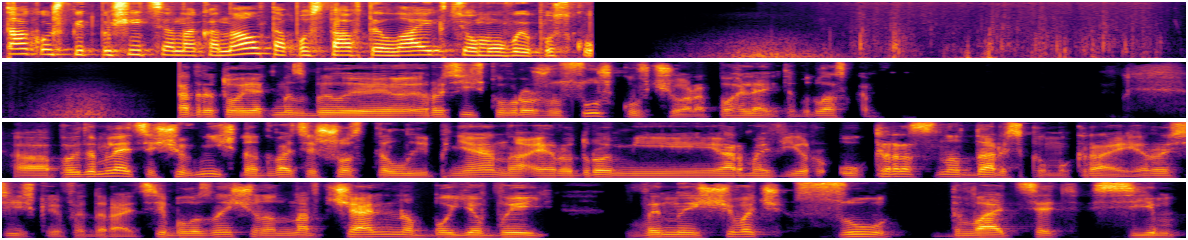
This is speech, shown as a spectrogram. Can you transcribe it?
Також підпишіться на канал та поставте лайк цьому випуску. Кадри того, як ми збили російську ворожу сушку вчора. Погляньте, будь ласка. Повідомляється, що в ніч на 26 липня на аеродромі Армавір у Краснодарському краї Російської Федерації було знищено навчально-бойовий винищувач су 27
